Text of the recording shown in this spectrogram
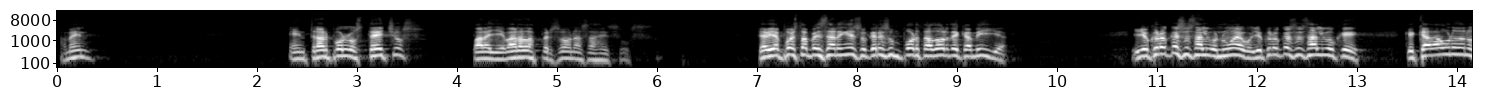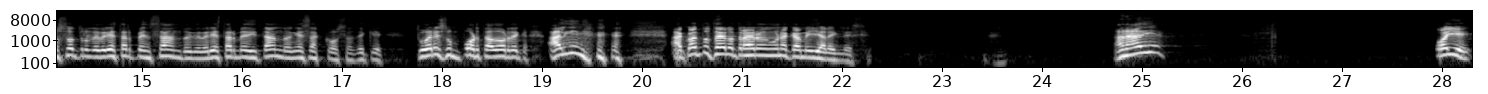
Amén. Entrar por los techos para llevar a las personas a Jesús. ¿Te había puesto a pensar en eso? Que eres un portador de camilla. Y yo creo que eso es algo nuevo. Yo creo que eso es algo que, que cada uno de nosotros debería estar pensando y debería estar meditando en esas cosas, de que tú eres un portador de... ¿Alguien? ¿A cuánto ustedes lo trajeron en una camilla a la iglesia? ¿A nadie? Oye,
